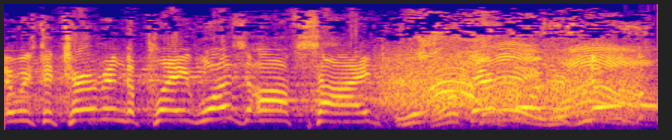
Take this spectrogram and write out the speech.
it was determined the play was offside. Okay. Therefore, there's no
